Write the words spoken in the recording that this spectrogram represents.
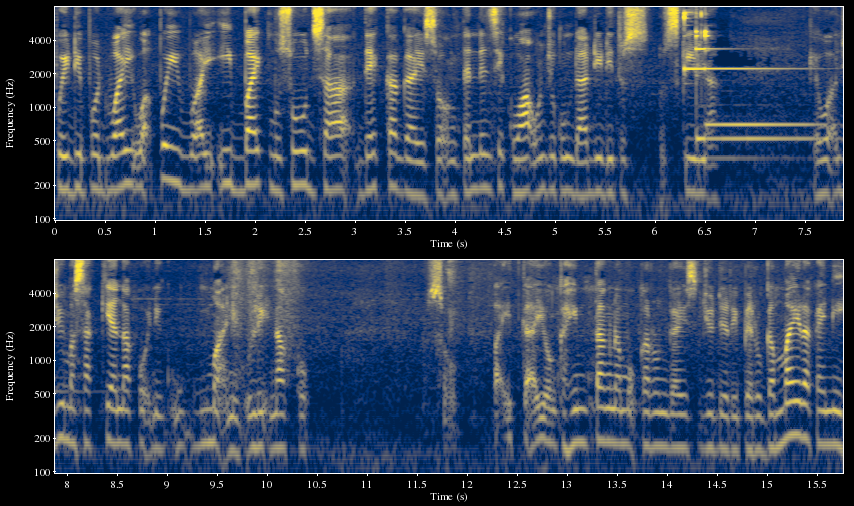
pwede pod why wa poy why e-bike mo sud sa deka guys. So ang tendency kuhaon jud kong daddy dito sa skina. Kay wa jud masakyan ako nig ugma nig uli nako. So pait kaayo ang kahimtang namo karon guys jud pero gamay ra kay ni.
